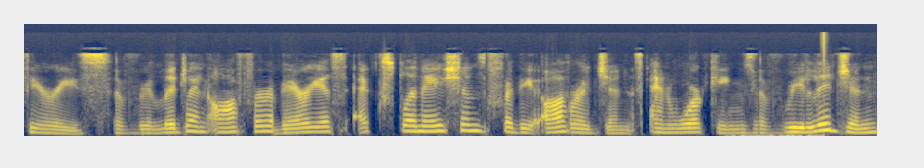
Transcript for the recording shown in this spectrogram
Theories of religion offer various explanations for the origins and workings of religion,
